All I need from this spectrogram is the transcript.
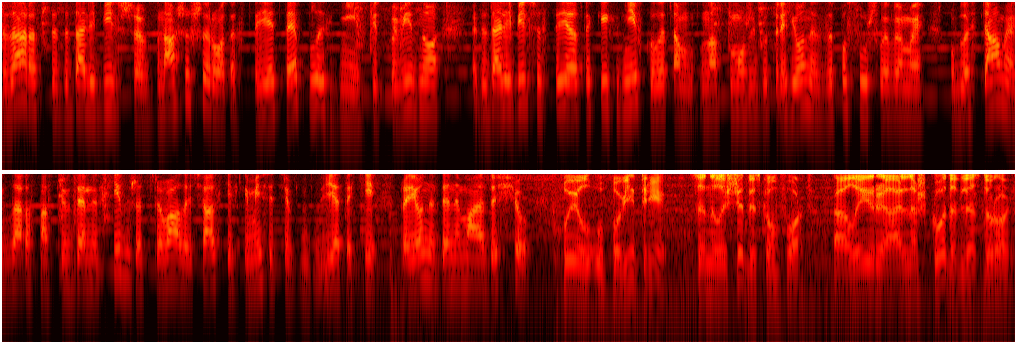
Зараз все дедалі більше в наших широтах стає теплих днів. Відповідно, дедалі більше стає таких днів, коли там у нас можуть бути регіони з посушливими областями. Як зараз у нас південний схід вже тривалий час, кілька місяців. Є такі райони, де немає дощу. Пил у повітрі це не лише дискомфорт, але й реальна шкода для здоров'я.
